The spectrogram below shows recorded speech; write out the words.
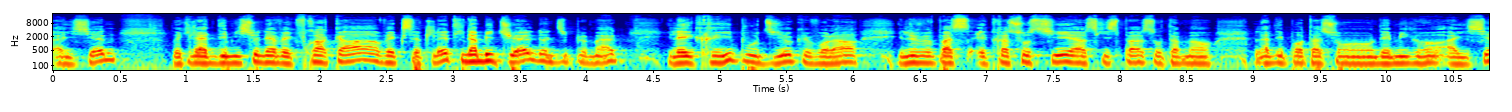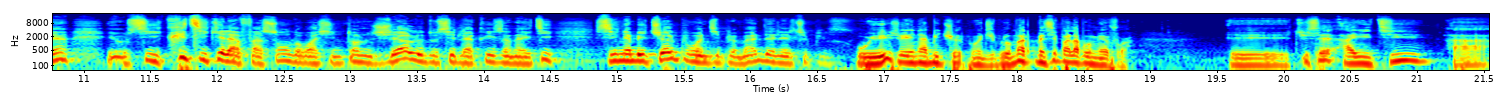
haïtienne. Donc il a démissionné avec fracas, avec cette lettre inhabituelle d'un diplomate. Il a écrit pour dire que voilà, il ne veut pas être associé à ce qui se passe, notamment la déportation des migrants haïtiens, et aussi critiquer la façon dont Washington gère le dossier de la crise en Haïti. C'est inhabituel pour un diplomate, Daniel Supplice. Oui, c'est inhabituel pour un diplomate, mais c'est pas la première fois. Et tu sais, Haïti a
